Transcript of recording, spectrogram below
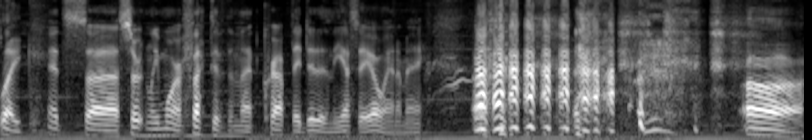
Like it's uh, certainly more effective than that crap they did in the SAO anime. uh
